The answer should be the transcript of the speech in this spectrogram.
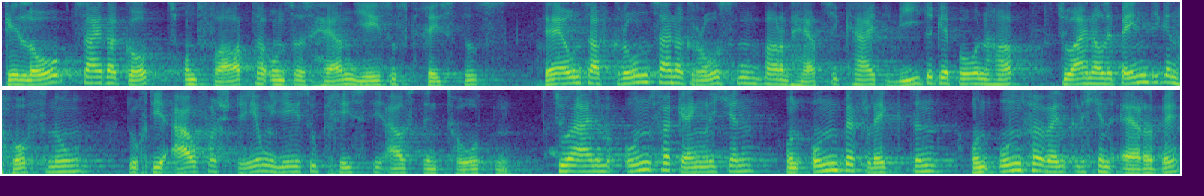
Gelobt sei der Gott und Vater unseres Herrn Jesus Christus, der uns aufgrund seiner großen Barmherzigkeit wiedergeboren hat zu einer lebendigen Hoffnung durch die Auferstehung Jesu Christi aus den Toten, zu einem unvergänglichen und unbefleckten und unverwelklichen Erbe,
